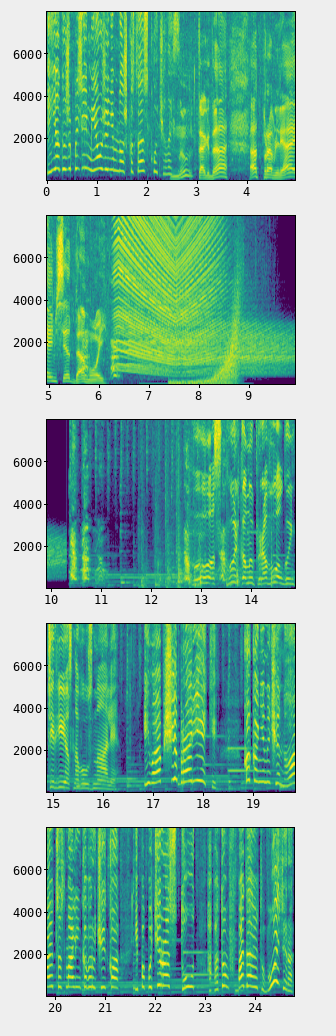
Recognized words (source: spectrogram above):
И я даже по зиме уже немножко соскучилась. Ну, тогда отправляемся домой. О, сколько мы про Волгу интересного узнали. И вообще про реки. Как они начинаются с маленького ручейка И по пути растут А потом впадают в озеро,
